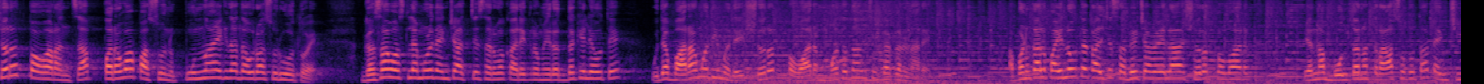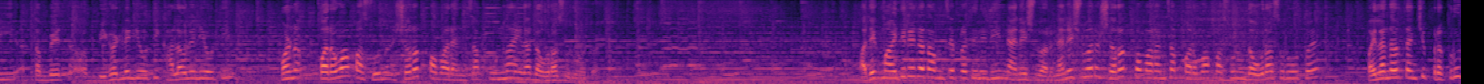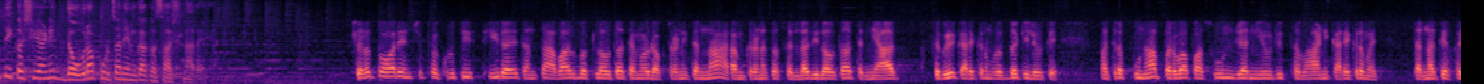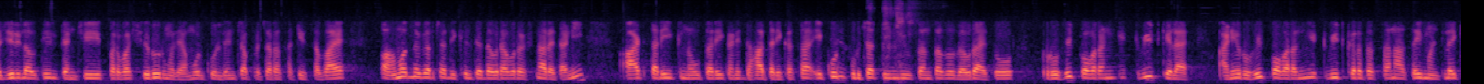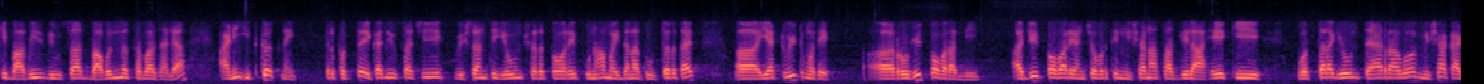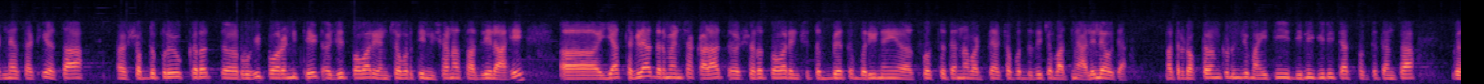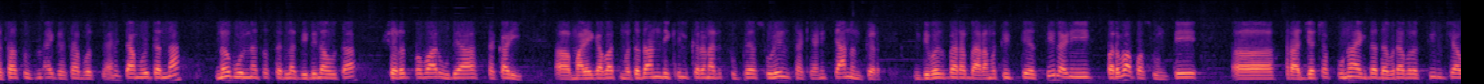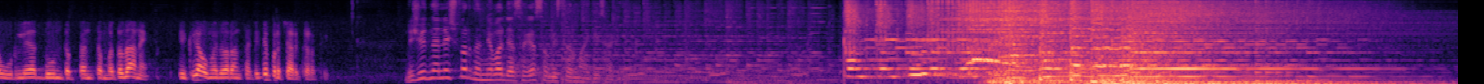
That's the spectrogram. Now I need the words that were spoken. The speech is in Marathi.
शरद पवारांचा परवापासून पुन्हा एकदा दौरा सुरू होतोय. घसा बसल्यामुळे त्यांचे आजचे सर्व कार्यक्रम हे रद्द केले होते. उद्या बारामतीमध्ये शरद पवार मतदान सुद्धा करणार आहे आपण काल पाहिलं होतं कालच्या सभेच्या वेळेला शरद पवार यांना बोलताना त्रास होत होता. त्यांची तब्येत बिघडलेली होती खालावलेली होती. पण परवापासून शरद पवार यांचा पुन्हा एकदा दौरा सुरू होतोय. अधिक माहिती देतात आमचे प्रतिनिधी ज्ञानेश्वर. ज्ञानेश्वर शरद पवारांचा परवापासून दौरा सुरू होतोय. पहिल्यांदा त्यांची प्रकृती कशी आणि दौरा पुढचा नेमका कसा असणार आहे? शरद पवार यांची प्रकृती स्थिर आहे. त्यांचा आवाज बसला होता. त्यामुळे डॉक्टरांनी त्यांना आराम करण्याचा सल्ला दिला होता. त्यांनी आज सगळे कार्यक्रम रद्द केले होते. मात्र पुन्हा परवापासून ज्या नियोजित सभा आणि कार्यक्रम आहेत त्यांना ते हजेरी लावतील. त्यांची परवा शिरूरमध्ये अमोल कोल्हेंच्या प्रचारासाठी सभा आहे. अहमदनगरच्या देखील त्या दौऱ्यावर असणार आहेत. आणि आठ तारीख नऊ तारीख आणि दहा तारीख असा एकूण पुढच्या तीन दिवसांचा जो दौरा आहे तो रोहित पवारांनी ट्विट केलाय आणि रोहित पवारांनी ट्विट करत असताना असंही म्हटलंय की बावीस दिवसात बावन्न सभा झाल्या आणि इतकंच नाही तर फक्त एका दिवसाची विश्रांती घेऊन शरद पवार हे पुन्हा मैदानात उतरत आहेत. या ट्विटमध्ये रोहित पवारांनी अजित पवार यांच्यावरती निशाणा साधलेला आहे की वस्तारा घेऊन तयार राहावं मिशा काढण्यासाठी असा शब्दप्रयोग करत रोहित पवारांनी थेट अजित पवार यांच्यावरती निशाणा साधलेला आहे. या सगळ्या दरम्यानच्या काळात शरद पवार यांची तब्येत बरी नाही अस्वस्थ त्यांना वाटते अशा पद्धतीच्या बातम्या आलेल्या होत्या. मात्र डॉक्टरांकडून जी माहिती दिली गेली त्यात फक्त त्यांचा घसा सुचलाय घसा बसलाय आणि त्यामुळे त्यांना न बोलण्याचा सल्ला दिलेला होता. शरद पवार उद्या सकाळी माळेगावात मतदान देखील करणारे सुप्रिया सुळेंसाठी आणि त्यानंतर दिवसभर बारामतीत ते असतील आणि परवापासून ते राज्याच्या पुन्हा एकदा दौऱ्यावर असतील ज्या उरलेल्या दोन टप्प्यांचं मतदान आहे तिथल्या उमेदवारांसाठी ते प्रचार करतील. निश्चित ज्ञानेश्वर धन्यवाद या सगळ्या सविस्तर माहितीसाठी.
